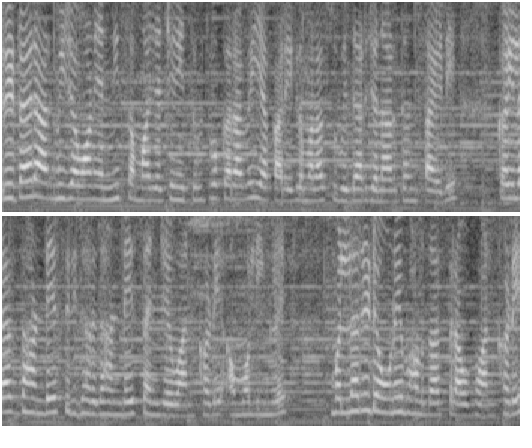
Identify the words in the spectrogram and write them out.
रिटायर आर्मी जवान यांनी समाजाचे नेतृत्व करावे या कार्यक्रमाला सुभेदार जनार्दन तायडे कैलास धांडे श्रीधर धांडे संजय वानखडे अमोल इंगळे मल्हारी डवणे भानुदासराव वानखडे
